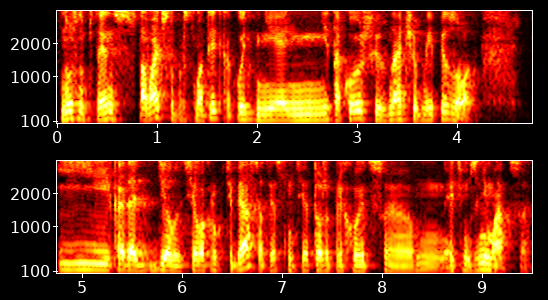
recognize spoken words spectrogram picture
нужно постоянно вставать, чтобы рассмотреть какой-то не, не такой уж и значимый эпизод. И когда делают все вокруг тебя, соответственно, тебе тоже приходится этим заниматься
